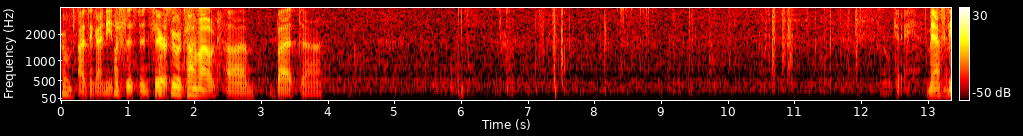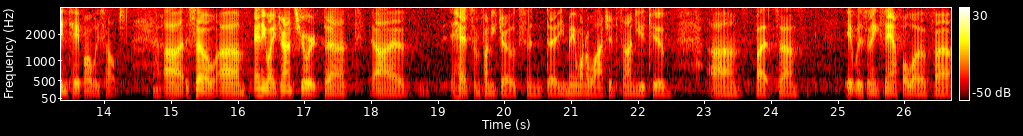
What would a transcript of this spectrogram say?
Cool. I think I need Let's- assistance here. Let's do a timeout. Um, but uh, okay, masking tape always helps. Uh, so um, anyway, Jon Stewart uh, uh, had some funny jokes, and uh, you may want to watch it. It's on YouTube. Um, but um, it was an example of uh,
